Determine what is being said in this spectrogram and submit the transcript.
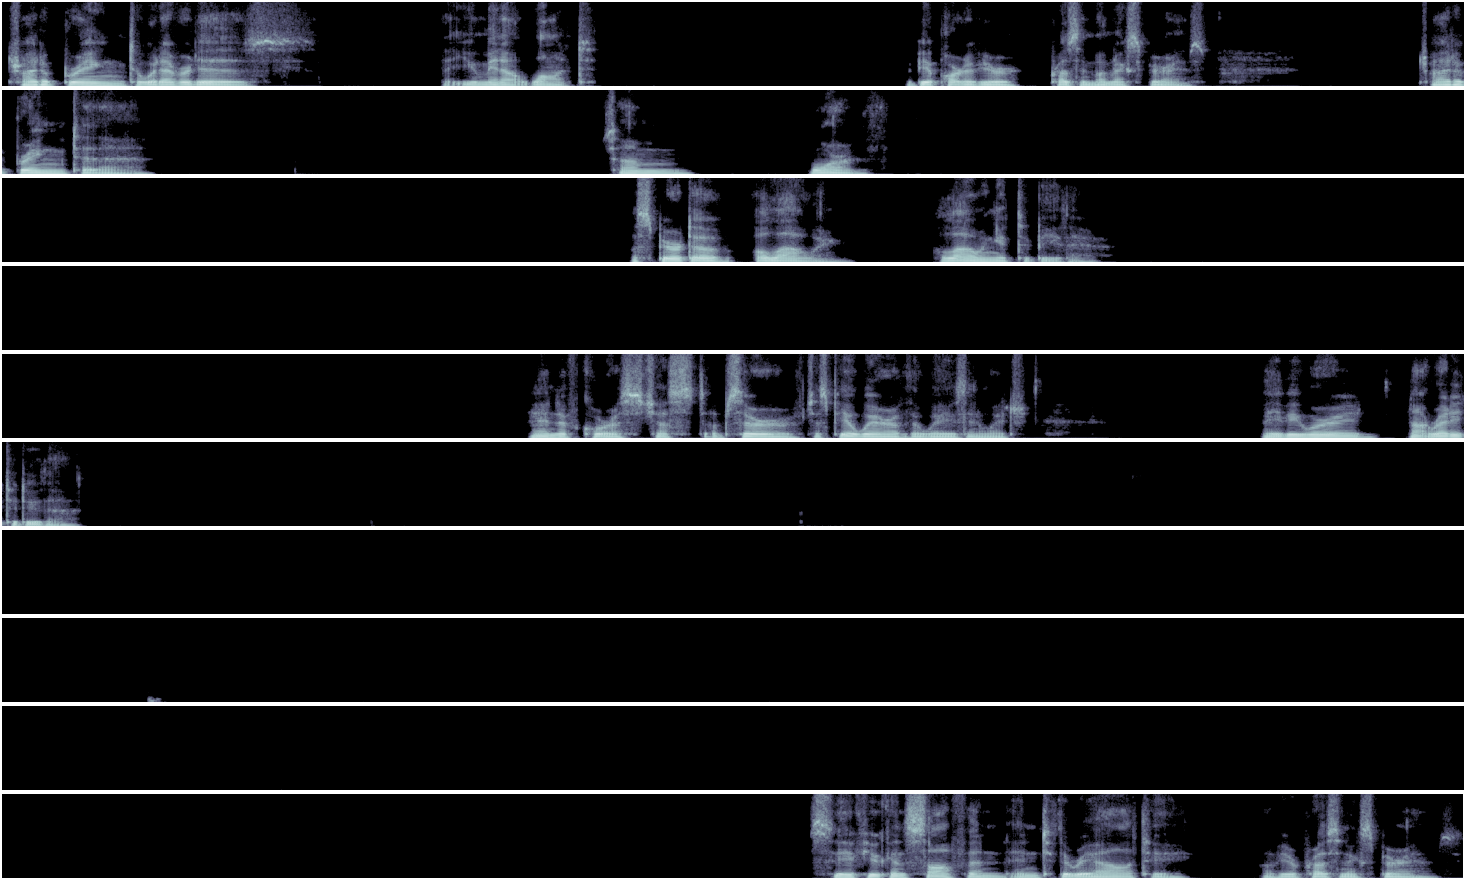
Try to bring to whatever it is that you may not want to be a part of your present moment experience. Try to bring to that some warmth. A spirit of allowing allowing it to be there. And of course, just observe, just be aware of the ways in which maybe we're not ready to do that. See if you can soften into the reality of your present experience.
